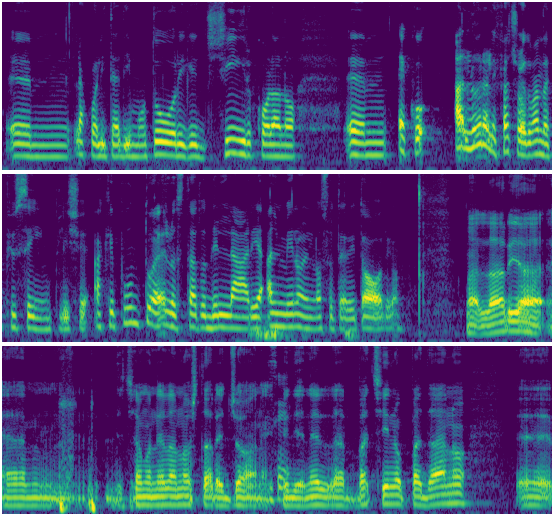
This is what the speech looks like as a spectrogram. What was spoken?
ehm, la qualità dei motori che circolano. Ehm, ecco, allora le faccio la domanda più semplice, a che punto è lo stato dell'aria, almeno nel nostro territorio? L'aria, ehm, diciamo, nella nostra regione, sì. quindi nel bacino padano, eh,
